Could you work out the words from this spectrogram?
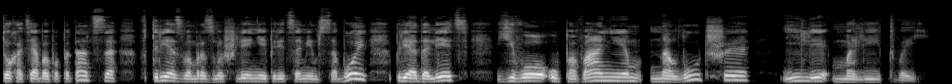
то хотя бы попытаться в трезвом размышлении перед самим собой преодолеть его упованием на лучшее или молитвой.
